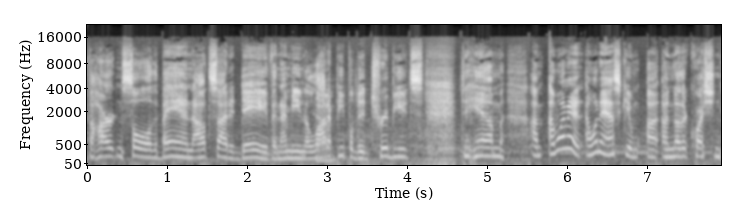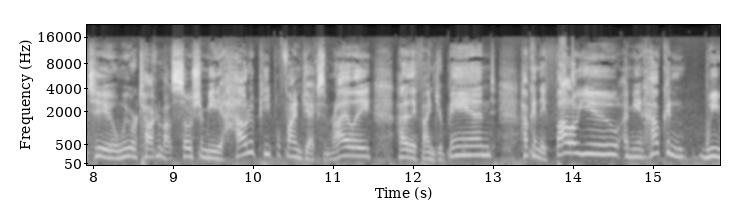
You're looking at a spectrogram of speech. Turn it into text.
the heart and soul of the band outside of Dave. And I mean, a lot Yeah. of people did tributes to him. Um, I want to I want to ask you uh, another question too. And we were talking about social media. How do people find Jackson Riley? How do they find your band? How can they follow you? I mean, how can we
